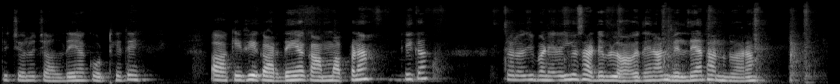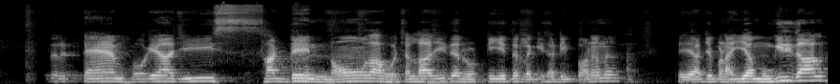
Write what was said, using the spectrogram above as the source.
ਤੇ ਚਲੋ ਚੱਲਦੇ ਆ ਕੋਠੇ ਤੇ। ਆ ਕੇ ਫੇਰ ਕਰਦੇ ਆ ਕੰਮ ਆਪਣਾ, ਠੀਕ ਆ? ਚਲੋ ਜੀ, ਬਣੇ ਰਹੀਓ ਸਾਡੇ ਬਲੌਗ ਦੇ ਨਾਲ। ਮਿਲਦੇ ਆ ਤੁਹਾਨੂੰ ਦੁਬਾਰਾ। ਇੱਧਰ ਟਾਈਮ ਹੋ ਗਿਆ ਜੀ 9:30 ਦਾ ਹੋ ਚੱਲਾ ਜੀ। ਤੇ ਰੋਟੀ ਇੱਧਰ ਲੱਗੀ ਸਾਡੀ ਬਣਨ। ਤੇ ਅੱਜ ਬਣਾਈ ਆ ਮੂੰਗੀ ਦੀ ਦਾਲ।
